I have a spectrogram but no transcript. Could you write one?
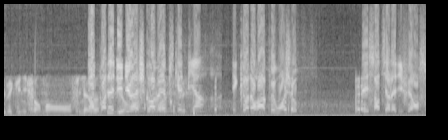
Québec uniforme en finale. Donc on a 26 du nuage quand même, ce qui est bien, c'est qu'on aura un peu moins chaud. Vous allez sentir la différence.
